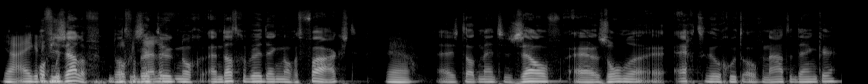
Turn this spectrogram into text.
Ja, eigenlijk Of jezelf. Dat Of gebeurt jezelf. natuurlijk nog... En dat gebeurt denk ik nog het vaakst. Ja. is dat mensen zelf er zonder er echt heel goed over na te denken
